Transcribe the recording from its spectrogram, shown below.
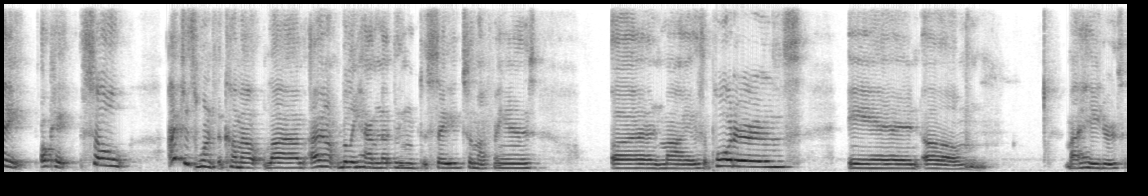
Hey, okay, so I just wanted to come out live. I don't really have nothing to say to my fans and my supporters and um, my haters.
